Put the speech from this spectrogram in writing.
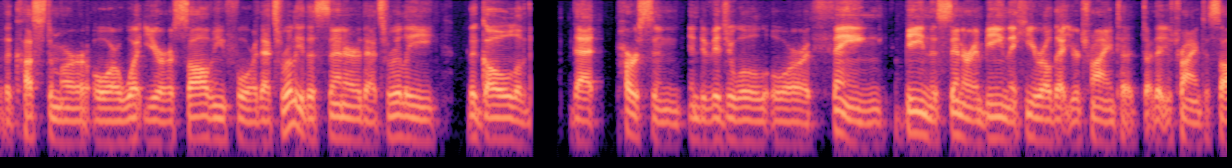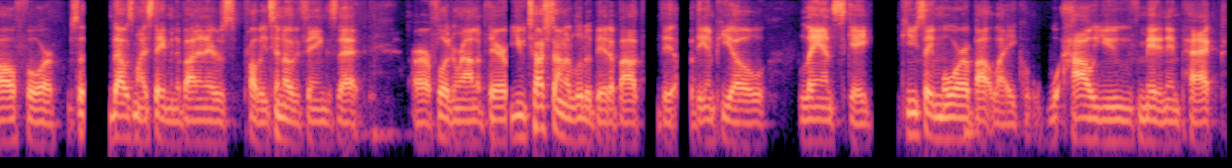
the customer or what you're solving for that's really the center that's really the goal of that person individual or thing being the center and being the hero that you're trying to that you're trying to solve for. So that was my statement about it. And there's probably 10 other things that are floating around up there. You touched on a little bit about the the npo landscape. Can you say more about like how you've made an impact?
